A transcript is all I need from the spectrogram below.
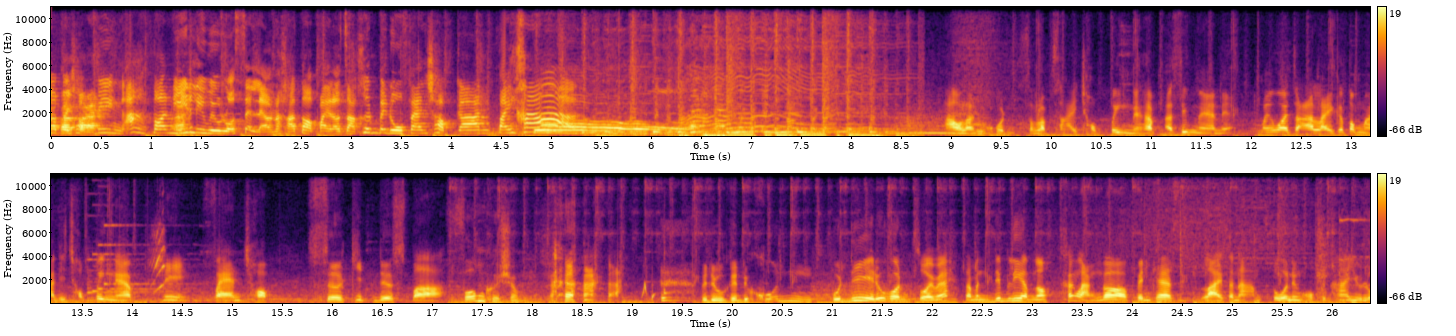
จะไปไปไป ช้อปปิ้งอะตอนนี้อะรีวิวรถเสร็จแล้วนะคะ ต่อไปเราจะขึ้นไปดูแฟนช็อปกันไปค่ะ เอาละทุกคนสำหรับสายช้อปปิ้งนะครับอาซิมแมนเนี่ยไม่ว่าจะอะไรก็ต้องมาที่ช้อปปิ้งนะครับ นี่แฟนช็อปเซอร์กิตเดอะสปาฟงคุชม ไปดูกันทุกคนพุดดี้ทุกคนสวยไหม แต่มันเรียบๆเนาะข้างหลังก็เป็นแค่ลายสนามตัวหนึ่ง65 ยูโร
